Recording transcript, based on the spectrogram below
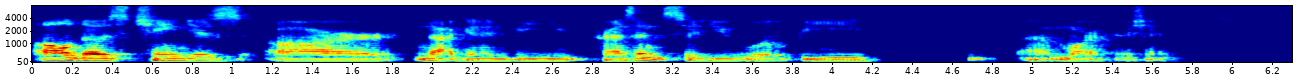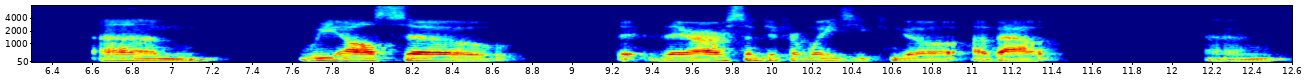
all those changes are not going to be present, so you will be uh, more efficient. Um, we also, th- there are some different ways you can go about um,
